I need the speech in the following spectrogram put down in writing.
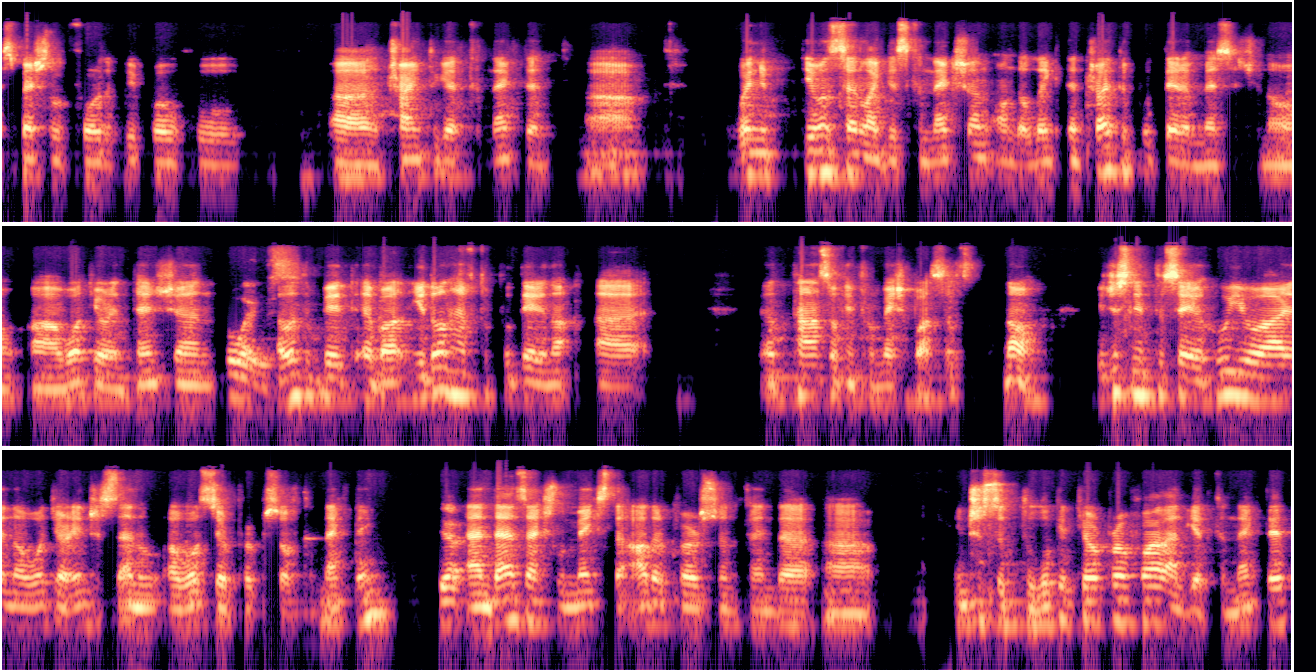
especially for the people who are uh, trying to get connected. Um, when you even send like this connection on the LinkedIn, try to put there a message, you know, uh, what your intention, Always. a little bit about, you don't have to put there, you know, uh, you know, tons of information about sales. No, you just need to say who you are, you know, what you're interested in, uh, what's your purpose of connecting. Yeah. And that actually makes the other person kind of uh, interested to look at your profile and get connected.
